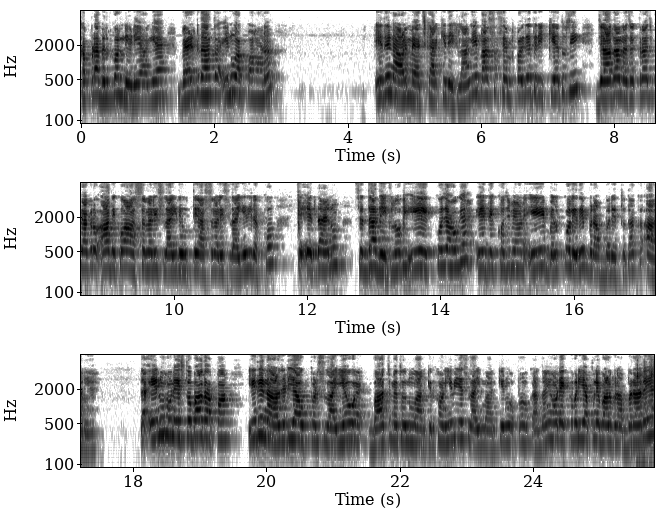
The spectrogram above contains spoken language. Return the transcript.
ਕੱਪੜਾ ਬਿਲਕੁਲ ਨੇੜੇ ਆ ਗਿਆ। ਬੈਲਟ ਦਾ ਤਾਂ ਇਹਨੂੰ ਆਪਾਂ ਹੁਣ ਇਹਦੇ ਨਾਲ ਮੈਚ ਕਰਕੇ ਦੇਖ ਲਾਂਗੇ। ਬਸ ਸਿੰਪਲ ਜਿਹੇ ਤਰੀਕੇ ਆ ਤੁਸੀਂ। ਜ਼ਿਆਦਾ ਨਾ ਚੱਕਰਾਂ 'ਚ ਪਿਆ ਕਰੋ। ਆਹ ਦੇਖੋ, ਆਹ ਆਸਣ ਵਾਲੀ ਸਲਾਈ ਦੇ ਉੱਤੇ ਆਸਣ ਵਾਲੀ ਸਲਾਈ ਇਹਦੀ ਰੱਖੋ ਤੇ ਇਦਾਂ ਇਹਨੂੰ ਸਿੱਧਾ ਦੇਖ ਲਓ ਵੀ ਇਹ ਇੱਕੋ ਜਿਹਾ ਹੋ ਗਿਆ। ਇਹ ਦੇਖੋ ਜਿਵੇਂ ਹੁਣ ਇਹ ਬਿਲਕੁਲ ਇਹਦੇ ਬਰਾਬਰ ਇੱਥੋਂ ਤੱਕ ਆ ਰਿਹਾ ਹੈ। ਤਾਂ ਇਹਨੂੰ ਹੁਣ ਇਸ ਤੋਂ ਬਾਅਦ ਆਪਾਂ ਇਹਦੇ ਨਾਲ ਜਿਹੜੀ ਆ ਉੱਪਰ ਸਲਾਈ ਆ ਉਹ ਬਾਅਦ ਚ ਮੈਂ ਤੁਹਾਨੂੰ ਮਾਰ ਕੇ ਦਿਖਾਉਣੀ ਹੈ ਵੀ ਇਹ ਸਲਾਈ ਮਾਰ ਕੇ ਇਹਨੂੰ ਆਪਾਂ ਉਹ ਕਰ ਦਾਂਗੇ। ਹੁਣ ਇੱਕ ਵਾਰੀ ਆਪਣੇ ਵਾਲ ਬਰਾਬਰ ਆ ਰਹੇ ਆ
